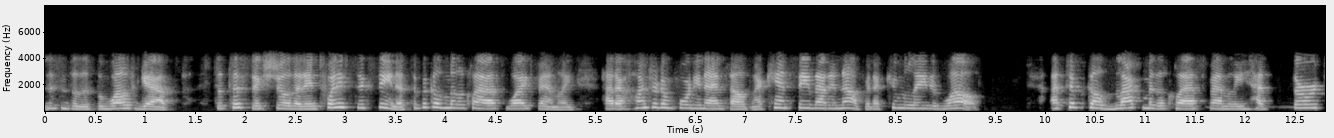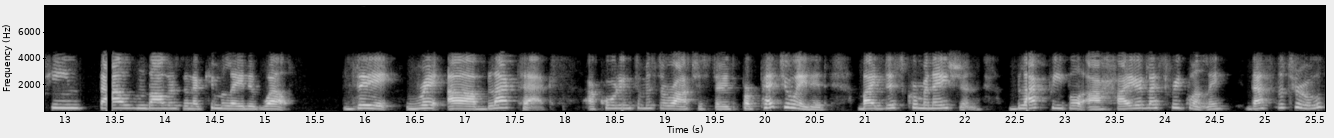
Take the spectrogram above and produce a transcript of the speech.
Listen to this the wealth gap statistics show that in 2016, a typical middle class white family had 149,000. I can't say that enough in accumulated wealth. A typical black middle class family had $13,000 in accumulated wealth. The uh, black tax, according to Mr. Rochester, is perpetuated by discrimination. Black people are hired less frequently. That's the truth.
